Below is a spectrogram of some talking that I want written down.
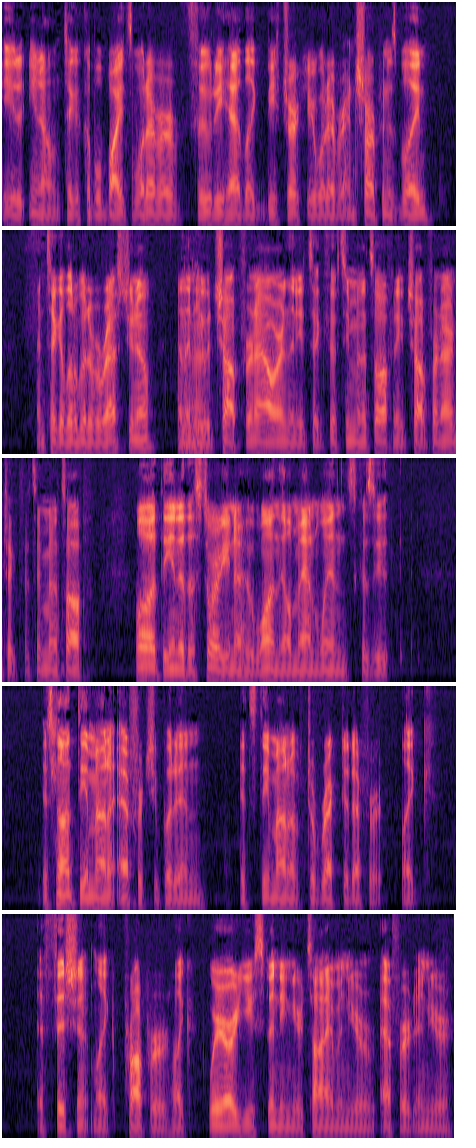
eat, you know, take a couple bites of whatever food he had, like beef jerky or whatever, and sharpen his blade and take a little bit of a rest, you know? And then he Uh-huh. would chop for an hour, and then he'd take 15 minutes off, and he'd chop for an hour and take 15 minutes off. Well, at the end of the story, you know who won. The old man wins because it's not the amount of effort you put in, it's the amount of directed effort, like efficient, like proper. Like, where are you spending your time and your effort and your.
